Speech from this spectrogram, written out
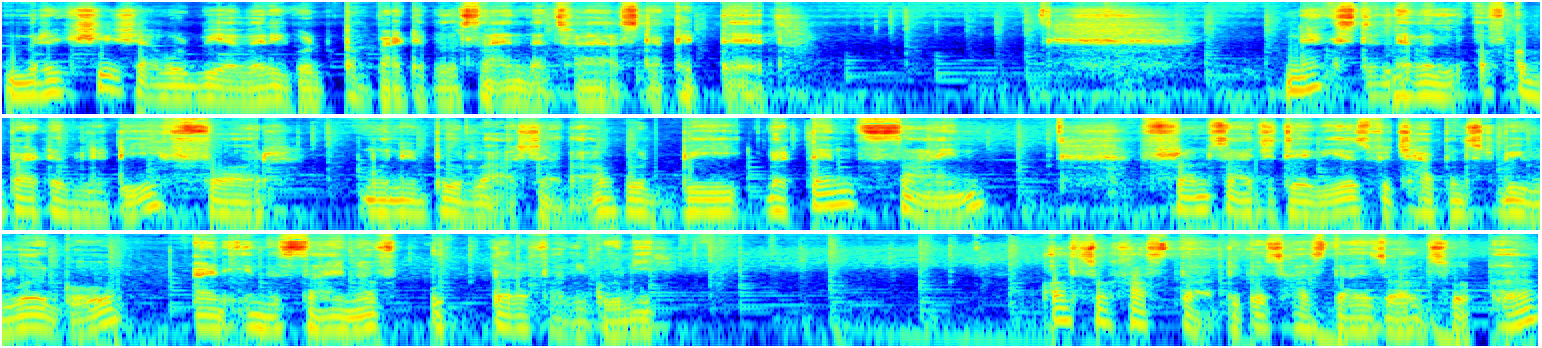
Mrikshisha would be a very good compatible sign. That's why I stuck it there. Next level of compatibility for Moon Purva Ashada would be the 10th sign from Sagittarius, which happens to be Virgo, and in the sign of Uttara Falguni. Also Hasta, because Hasta is also a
